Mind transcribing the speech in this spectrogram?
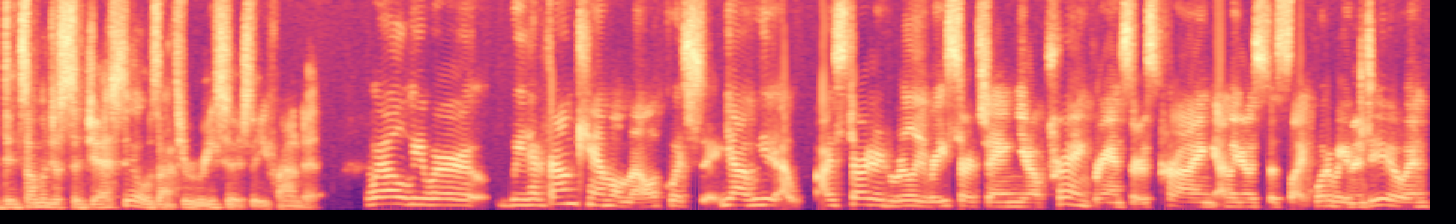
did someone just suggest it or was that through research that you found it? Well, we were we had found camel milk, which yeah, we I started really researching, you know, praying for answers, crying. I mean, it was just like, what are we going to do? And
